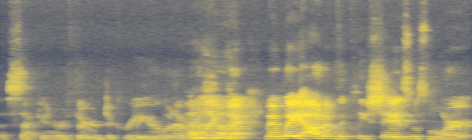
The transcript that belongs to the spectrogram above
the second or third degree or whatever, like my, my way out of the cliches was more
